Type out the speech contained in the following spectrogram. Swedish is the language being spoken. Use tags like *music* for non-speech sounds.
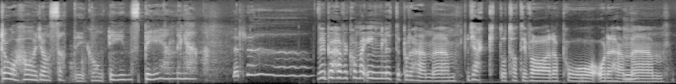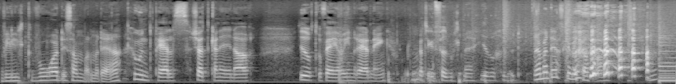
Då har jag satt igång inspelningen. Vi behöver komma in lite på det här med jakt och ta tillvara på och det här med viltvård i samband med det. Hundpäls, köttkaniner, djurtroféer och inredning. Jag tycker det är fult med djurhud. Ja men det ska vi prata om. Välkomna *laughs*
